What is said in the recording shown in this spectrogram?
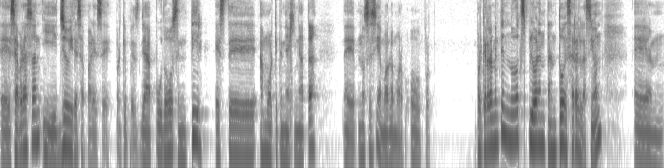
Eh, se abrazan y Yui desaparece, porque pues ya pudo sentir este amor que tenía Hinata eh, no sé si amor amor o por, porque realmente no exploran tanto esa relación. Em,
